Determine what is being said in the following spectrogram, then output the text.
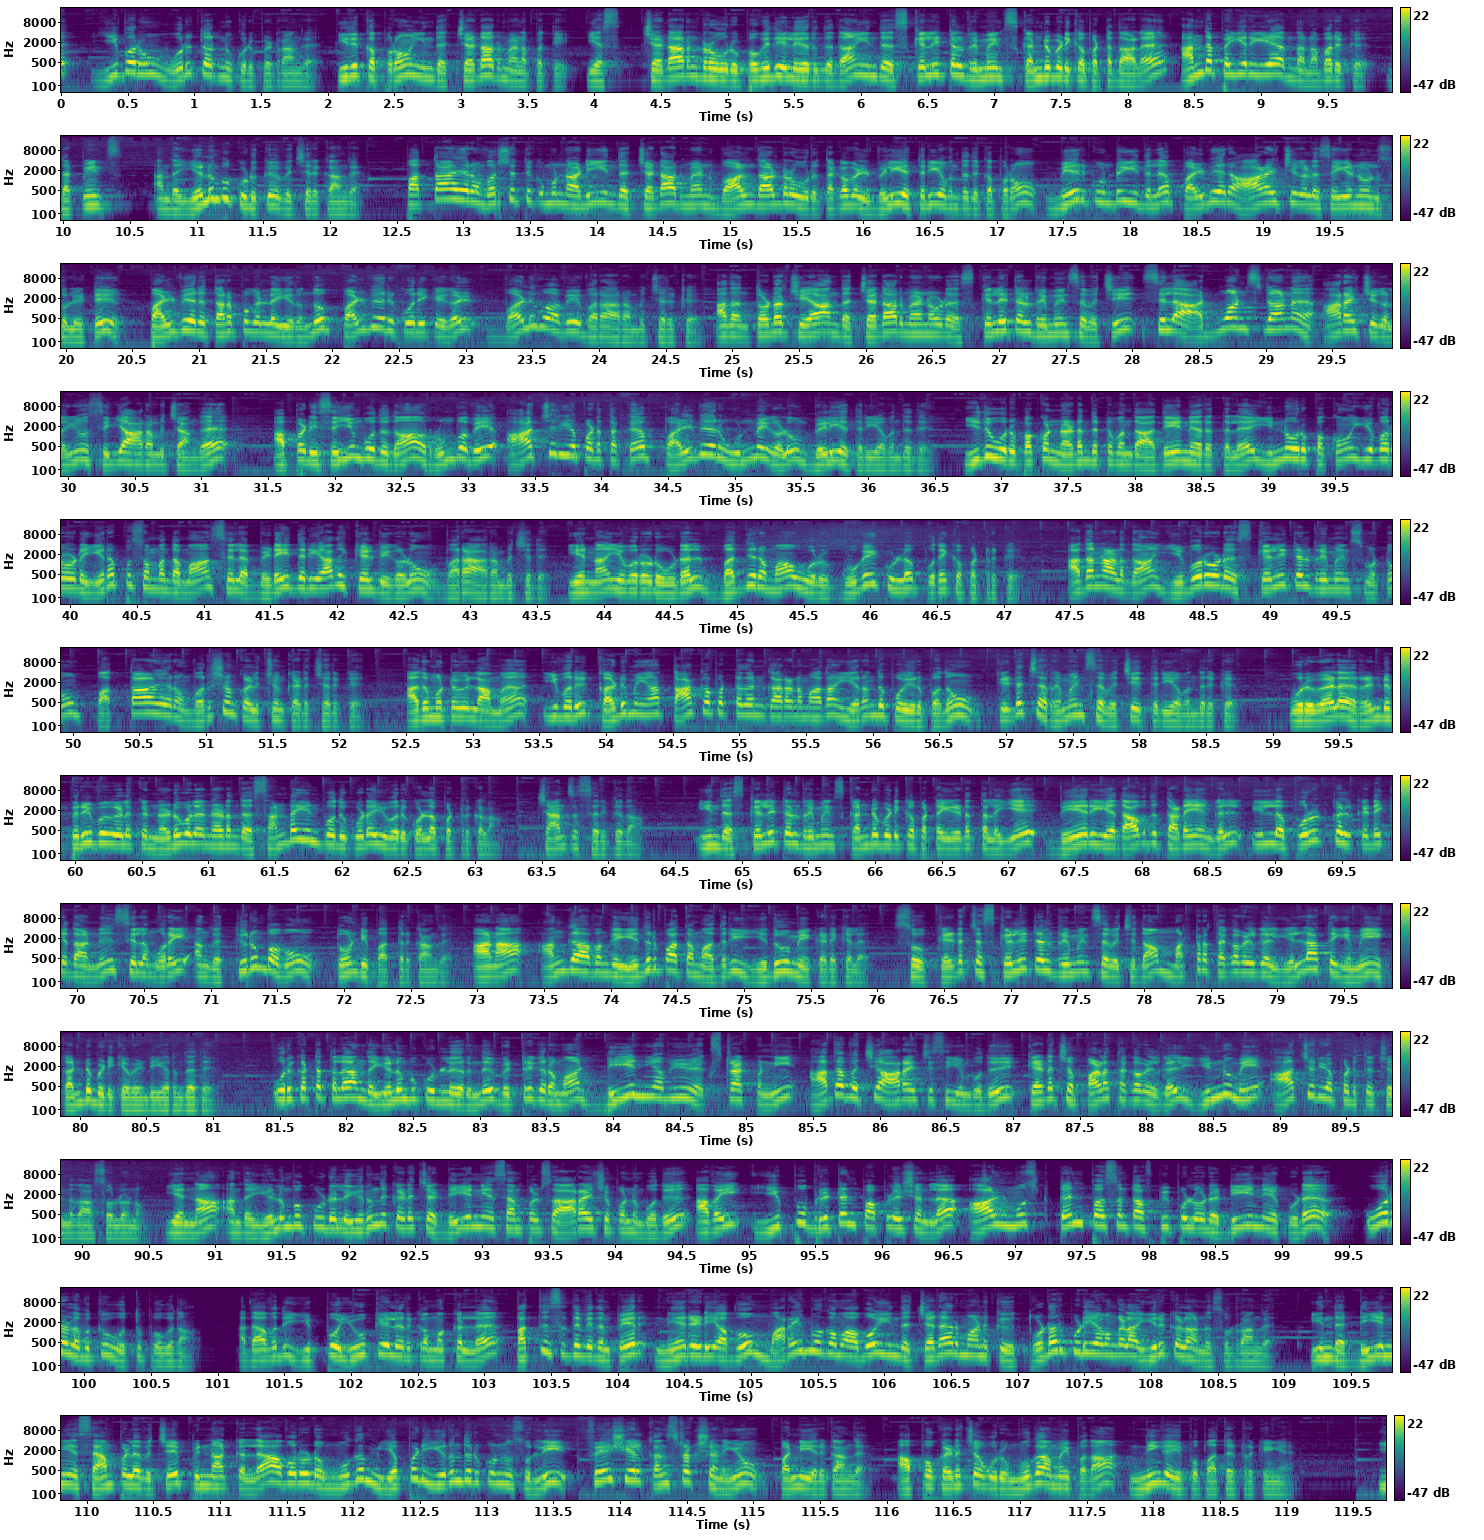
இவரும் ஒருத்தர்னு குறிப்பிடுறாங்க. இதுக்கப்புறம் இந்த செடார் மேனை பத்தி. எஸ் செடார்ன்ற ஒரு பகுதியில் இருந்து தான் இந்த ஸ்கெலிட்டல் ரிமைன்ஸ் கண்டுபிடிக்கப்பட்டதால அந்த பெயரையே அந்த நபருக்கு தட் மீன்ஸ் அந்த எலும்பு குடுக்கு வச்சிருக்காங்க. பத்தாயிரம் வருஷத்துக்கு முன்னாடி இந்த செடார்மேன் வாழ்ந்தான்ற ஒரு தகவல் வெளியே தெரிய வந்ததுக்கப்புறம் மேற்கொண்டு இதில் பல்வேறு ஆராய்ச்சிகளை செய்யணும்னு சொல்லிட்டு பல்வேறு தரப்புகளில் இருந்தும் பல்வேறு கோரிக்கைகள் வலுவாகவே வர ஆரம்பிச்சிருக்கு. அதன் தொடர்ச்சியா அந்த செடார்மேனோட ஸ்கெலிட்டல் ரிமைன்ஸை வச்சு சில அட்வான்ஸ்டான ஆராய்ச்சிகளையும் செய்ய ஆரம்பிச்சாங்க. அப்படி செய்யும்போது தான் ரொம்பவே ஆச்சரியப்படத்தக்க பல்வேறு உண்மைகளும் வெளியே தெரிய வந்தது. இது ஒரு பக்கம் நடந்துட்டு வந்த அதே நேரத்துல இன்னொரு பக்கம் இவரோட இறப்பு சம்பந்தமா சில விடை தெரியாத கேள்விகளும் வர ஆரம்பிச்சது. ஏன்னா இவரோட உடல் பத்திரமா ஒரு குகைக்குள்ள புதைக்கப்பட்டிருக்கு. அதனால தான் இவரோட ஸ்கெலிட்டல் ரிமைன்ஸ் மட்டும் பத்தாயிரம் வருஷம் கழிச்சும் கிடைச்சிருக்கு. அது மட்டும் இல்லாம இவர் கடுமையா தாக்கப்பட்டதன் காரணமாக தான் இறந்து போயிருப்பதும் கிடைச்ச ரிமைன்ஸை வச்சு தெரிய வந்திருக்கு. ஒருவேளை ரெண்டு பிரிவுகளுக்கு நடுவில் நடந்த சண்டையின் போது கூட இவர் கொல்லப்பட்டிருக்கலாம். சான்சஸ் இருக்குதான். இந்த ஸ்கெலிட்டல் ரிமைன்ஸ் கண்டுபிடிக்கப்பட்ட இடத்துலயே வேறு ஏதாவது தடயங்கள் இல்ல பொருட்கள் கிடைக்குதான்னு சில முறை அங்க திரும்பவும் தோண்டி பார்த்திருக்காங்க. ஆனா அங்க அவங்க எதிர்பார்த்த மாதிரி எதுவுமே கிடைக்கல. சோ கிடைச்ச ஸ்கெலிட்டல் ரிமைன்ஸை வச்சு தான் மற்ற தகவல்கள் எல்லாத்தையுமே கண்டுபிடிக்க வேண்டியிருந்தது. ஒரு கட்டத்தில் அந்த எலும்புக்கூடில் இருந்து வெற்றிகரமாக டிஎன்ஏவையும் எக்ஸ்ட்ராக்ட் பண்ணி அதை வச்சு ஆராய்ச்சி செய்யும்போது கிடைச்ச பல தகவல்கள் இன்னுமே ஆச்சரியப்படுத்துச்சுன்னு தான் சொல்லணும். ஏன்னா அந்த எலும்புக்கூடில் இருந்து கிடைச்ச டிஎன்ஏ சாம்பிள்ஸ் ஆராய்ச்சி பண்ணும்போது அவை இப்போ பிரிட்டன் பாப்புலேஷன்ல ஆல்மோஸ்ட் டென் பர்சன்ட் ஆஃப் பீப்புளோட டிஎன்ஏ கூட ஓரளவுக்கு ஒத்து போகுதான் அதாவது இப்போ யூகேல இருக்க மக்கள்ல பத்து சதவீதம் பேர் நேரடியாவோ மறைமுகமாவோ இந்த செடார்மானுக்கு தொடர்புடையவங்களா இருக்கலாம்னு சொல்றாங்க. இந்த டிஎன்ஏ சாம்பிளை வச்சு பின்னாட்கள்ல அவரோட முகம் எப்படி இருந்திருக்கும்னு சொல்லி ஃபேஷியல் கன்ஸ்ட்ரக்ஷனையும் பண்ணியிருக்காங்க. அப்போ கிடைச்ச ஒரு முக அமைப்பை தான் நீங்க இப்போ பார்த்துட்டு இருக்கீங்க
